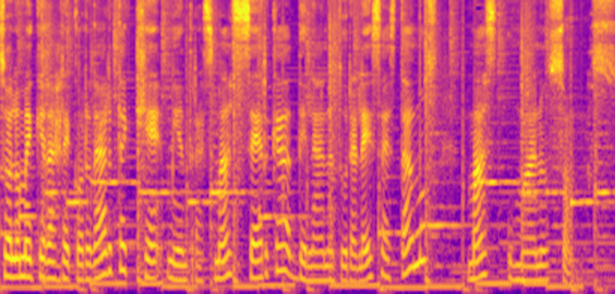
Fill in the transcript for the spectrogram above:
Solo me queda recordarte que mientras más cerca de la naturaleza estamos, más humanos somos.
